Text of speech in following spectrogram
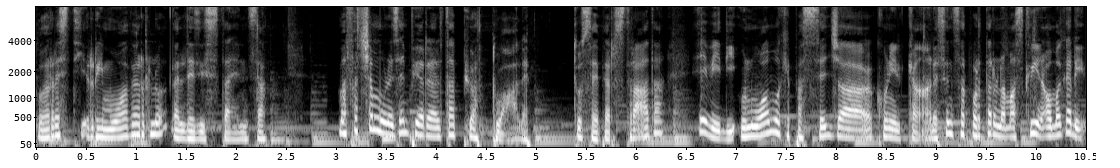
Vorresti rimuoverlo dall'esistenza. Ma facciamo un esempio in realtà più attuale. Tu sei per strada e vedi un uomo che passeggia con il cane senza portare una mascherina o magari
